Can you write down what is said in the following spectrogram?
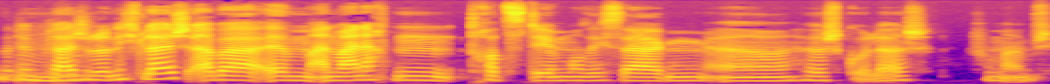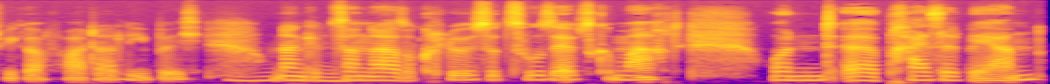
Mit dem Mhm. Fleisch oder nicht Fleisch, aber ähm, an Weihnachten trotzdem muss ich sagen, äh, Hirschgulasch von meinem Schwiegervater liebe ich. Und dann gibt es dann da so Klöße zu, selbst gemacht und äh, Preiselbeeren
